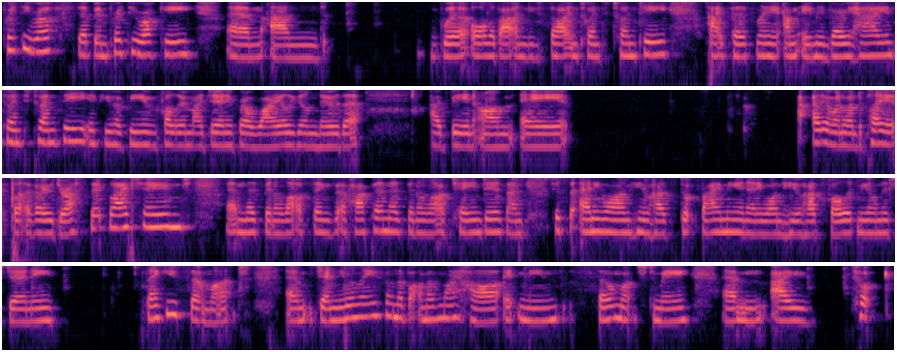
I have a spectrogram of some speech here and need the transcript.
pretty rough. They've been pretty rocky. Um, and we're all about a new start in 2020. I personally am aiming very high in 2020. If you have been following my journey for a while, you'll know that I've been on a I don't want to underplay it, but a very drastic life change. And um, there's been a lot of things that have happened. There's been a lot of changes. And just for anyone who has stuck by me and anyone who has followed me on this journey, thank you so much. Um, genuinely, from the bottom of my heart, it means so much to me. Um, I took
